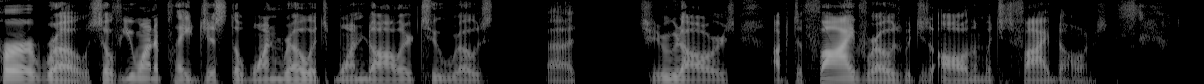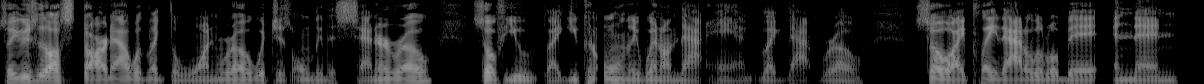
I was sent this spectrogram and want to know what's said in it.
per row. So if you want to play just the one row, it's one dollar. Two rows, uh, two dollars, up to five rows, which is all of them, which is five dollars. So usually I'll start out with like the one row, which is only the center row. So if you like, you can only win on that hand, like that row. So I play that a little bit, and then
